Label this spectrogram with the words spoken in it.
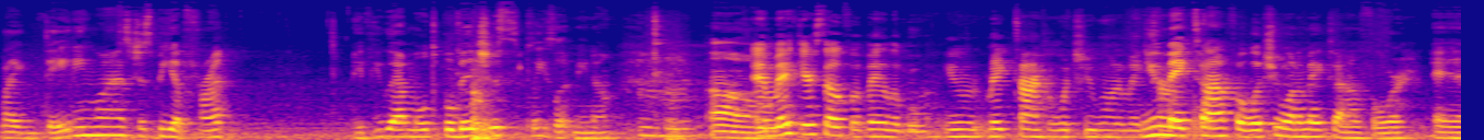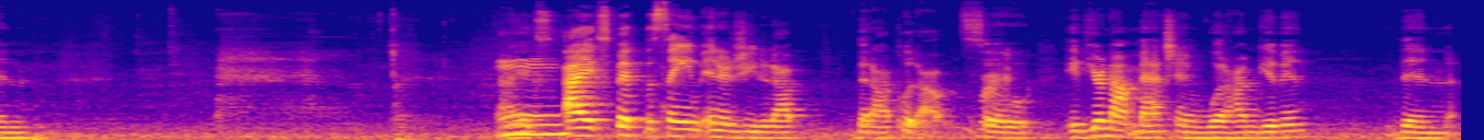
like dating wise. Just be upfront. If you got multiple bitches, please let me know. Um, And make yourself available. You make time for what you want to make. you time make for. time for what you want to make time for, and I, Mm. ex- I expect the same energy that I that I put out. So Right. if you're not matching what I'm giving, then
